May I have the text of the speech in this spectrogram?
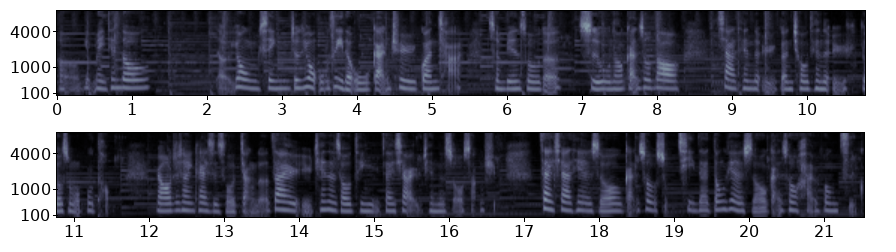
呃每天都呃用心，就是用无自己的五感去观察身边所有的事物，然后感受到夏天的雨跟秋天的雨有什么不同。然后就像一开始所讲的，在雨天的时候听雨，在下雨天的时候赏雪。在夏天的时候感受暑气，在冬天的时候感受寒风刺骨。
